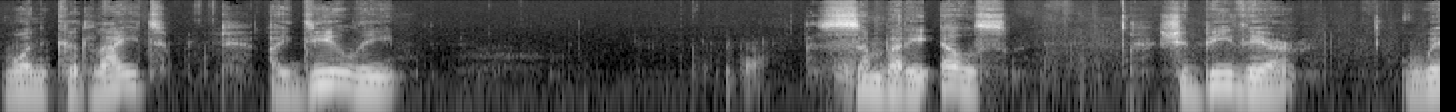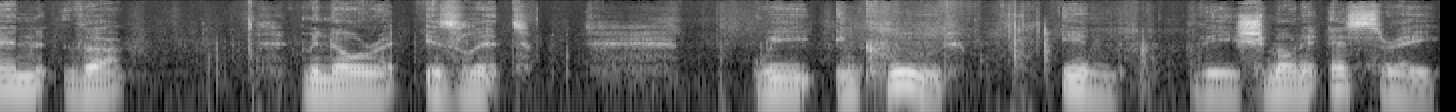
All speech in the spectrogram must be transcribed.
one could light. Ideally, somebody else should be there when the menorah is lit. We include in the Shmona Esrei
